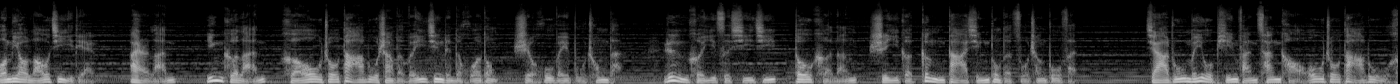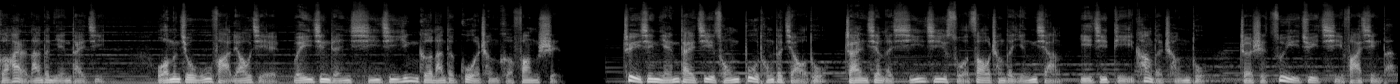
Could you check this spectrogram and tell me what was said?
我们要牢记一点：爱尔兰、英格兰和欧洲大陆上的维京人的活动是互为补充的。任何一次袭击都可能是一个更大行动的组成部分。假如没有频繁参考欧洲大陆和爱尔兰的年代记。我们就无法了解维京人袭击英格兰的过程和方式。这些年代既从不同的角度展现了袭击所造成的影响以及抵抗的程度，这是最具启发性的。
